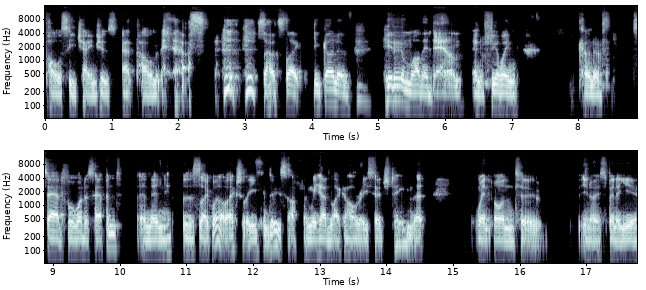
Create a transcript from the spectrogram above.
policy changes at Parliament House. so it's like you kind of hit them while they're down and feeling kind of sad for what has happened and then it's like, well, actually, you can do stuff. And we had like a whole research team that went on to, you know, spend a year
